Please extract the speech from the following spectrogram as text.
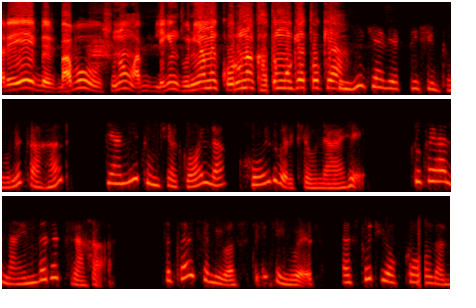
अरे बाबू सुनो अब लेकिन दुनिया में कोरोना खत्म हो गया तो क्या? तुम्ही ज्या व्यक्तीशी बोलत आहात त्यांनी तुमच्या कॉलला होल्डवर ठेवला आहे. कृपया लाईनवरच राहा. The person you are speaking with has put your call on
